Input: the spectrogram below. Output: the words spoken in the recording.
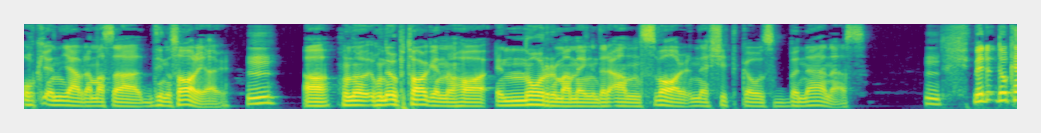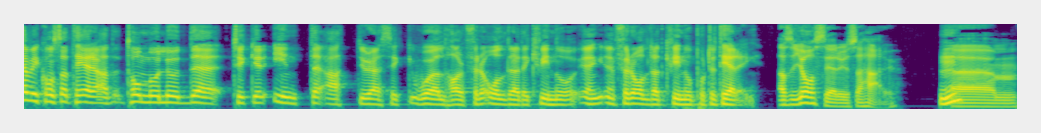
Och en jävla massa dinosaurier. Mm. Ja, hon, hon är upptagen med att ha enorma mängder ansvar när shit goes bananas. Men då, då kan vi konstatera att Tom och Ludde tycker inte att Jurassic World har föråldrade kvinno, en, en föråldrad kvinnoporträttering. Alltså jag ser det ju så här. Mm. Ehm,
